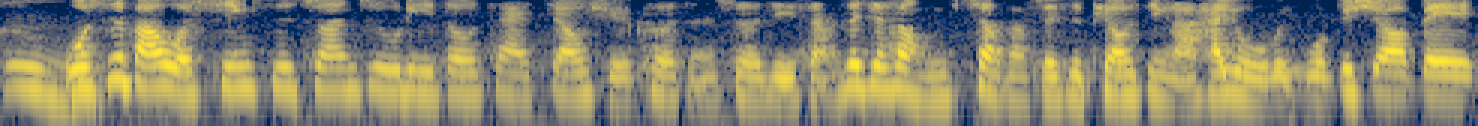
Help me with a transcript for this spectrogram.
嗯，我是把我心思专注力都在教学课程设计上，再加上我们校长随时飘进来，还有我我必须要被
